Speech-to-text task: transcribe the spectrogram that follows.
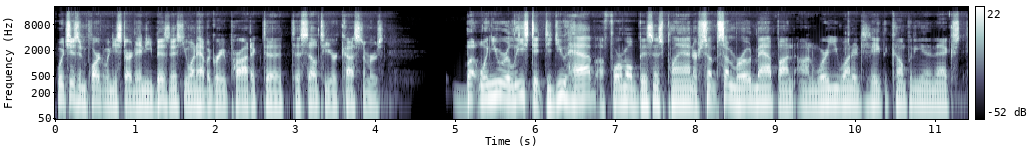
which is important when you start any business. You want to have a great product to to sell to your customers. But when you released it, did you have a formal business plan or some some roadmap on on where you wanted to take the company in the next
